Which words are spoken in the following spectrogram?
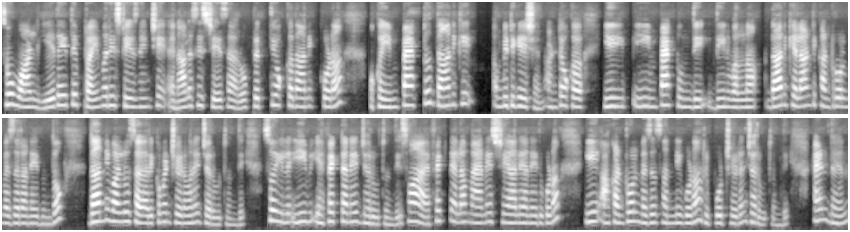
so వాళ్ళు ఏదైతే ప్రైమరీ స్టేజ్ నుంచి అనాలసిస్ చేశారో ప్రతి ఒక్క దానికి కూడా ఒక ఇంపాక్ట్ దానికి మిటిగేషన్ అంటే ఒక ఈ ఈ ఇంపాక్ట్ ఉంది దీనివల్ల దానికి ఎలాంటి కంట్రోల్ మెజర్ అనేది ఉందో దాన్ని వాళ్ళు రికమెండ్ చేయడం అనేది జరుగుతుంది. సో ఇలా ఈ ఎఫెక్ట్ అనేది జరుగుతుంది. సో ఆ ఎఫెక్ట్ని ఎలా మేనేజ్ చేయాలి అనేది కూడా ఈ ఆ కంట్రోల్ మెజర్స్ అన్నీ కూడా రిపోర్ట్ చేయడం జరుగుతుంది. And then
